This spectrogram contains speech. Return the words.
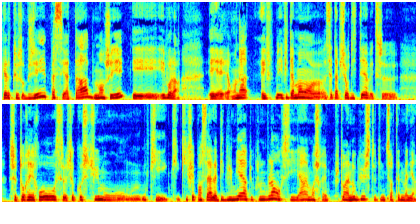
quelques objets, passer à table, manger, et voilà. Et on a évidemment euh, cette absurdité avec ce, ce torero, ce, costume qui, qui, fait penser à l'habit de lumière du clown blanc aussi. Hein. Moi, je serais plutôt un Auguste d'une certaine manière.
